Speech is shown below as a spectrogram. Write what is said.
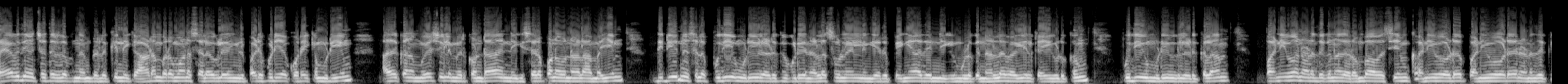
ரேவதி நட்சத்திரத்தில் நண்பர்களுக்கு இன்னைக்கு ஆடம்பரமான செலவுகளை நீங்கள் படிப்படியாக குறைக்க முடியும். அதற்கான முயற்சிகளை மேற்கொண்டா இன்னைக்கு சிறப்பான ஒரு நாள் அமையும். திடீர்னு சில புதிய முடிவுகள் எடுக்கக்கூடிய நல்ல சூழ்நிலையில் நீங்கள் இருப்பீங்க. அது இன்னைக்கு உங்களுக்கு நல்ல வகையில் கை கொடுக்கும். புதிய முடிவுகள் எடுக்கலாம். பணிவா நடந்துக்கணும். அது ரொம்ப அவசியம். கனிவோட பணிவோட நடந்துக்க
